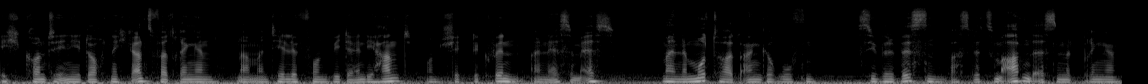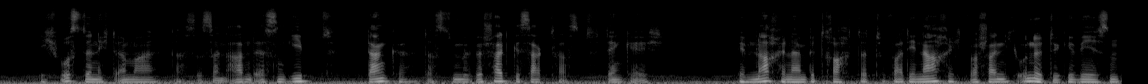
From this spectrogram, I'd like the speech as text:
Ich konnte ihn jedoch nicht ganz verdrängen, nahm mein Telefon wieder in die Hand und schickte Quinn eine SMS. Meine Mutter hat angerufen. Sie will wissen, was wir zum Abendessen mitbringen. Ich wusste nicht einmal, dass es ein Abendessen gibt. Danke, dass du mir Bescheid gesagt hast, denke ich. Im Nachhinein betrachtet war die Nachricht wahrscheinlich unnötig gewesen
